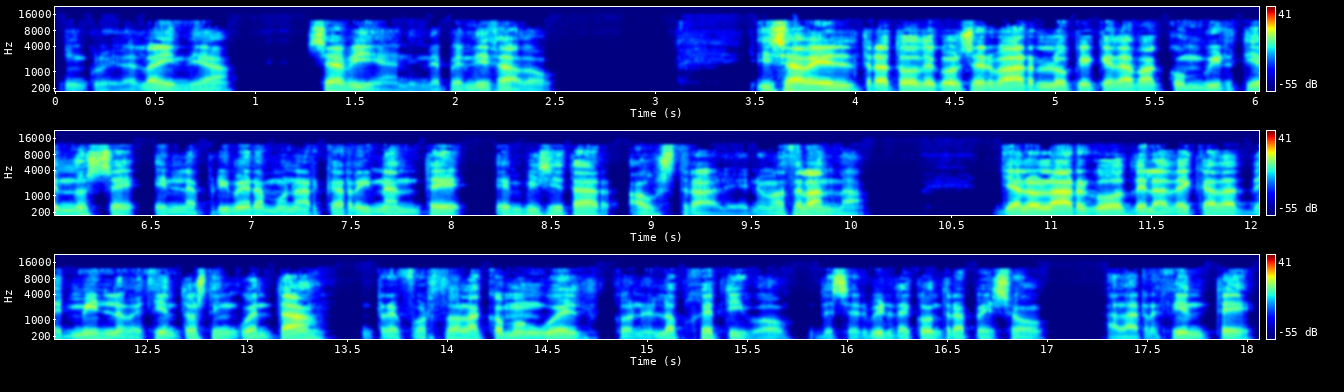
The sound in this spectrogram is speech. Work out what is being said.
incluida la India, se habían independizado. Isabel trató de conservar lo que quedaba convirtiéndose en la primera monarca reinante en visitar Australia y Nueva Zelanda, y a lo largo de la década de 1950 reforzó la Commonwealth con el objetivo de servir de contrapeso a la reciente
